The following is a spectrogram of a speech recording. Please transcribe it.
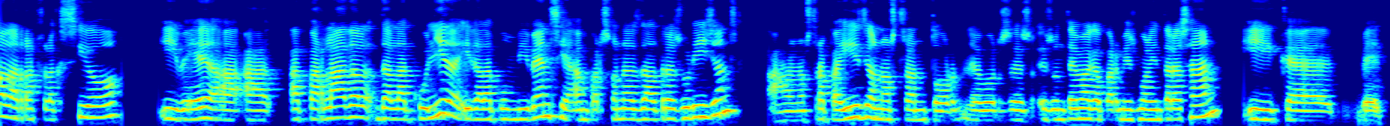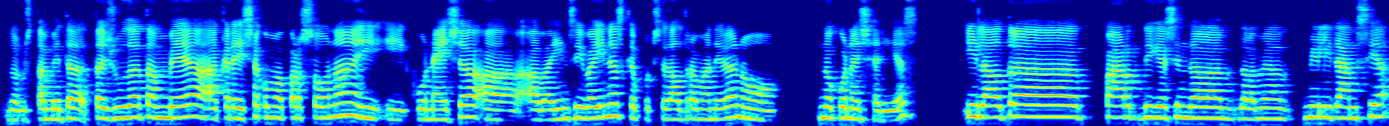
a la reflexió i bé, a, a, a parlar de, de l'acollida i de la convivència amb persones d'altres orígens al nostre país i al nostre entorn. Llavors, és, és un tema que per mi és molt interessant i que bé, doncs, també t'ajuda també a créixer com a persona i, i conèixer a, a veïns i veïnes que potser d'altra manera no, no coneixeries. I l'altra part, diguéssim, de la, de la meva militància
